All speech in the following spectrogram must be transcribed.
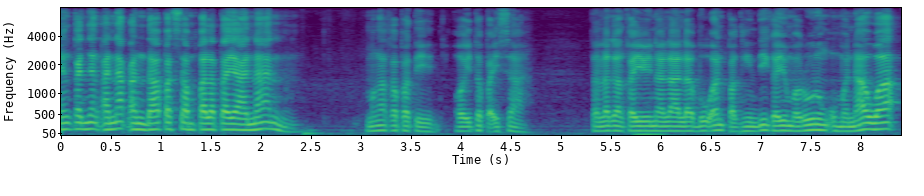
yung kanyang anak, ang dapat sampalatayanan. Mga kapatid, o ito pa isa. Talagang kayo'y nalalabuan pag hindi kayo marunong umanawa,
